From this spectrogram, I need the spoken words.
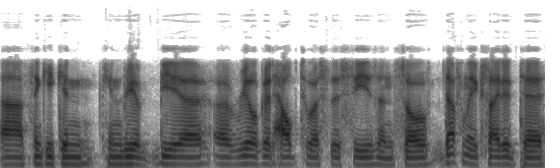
uh, think he can can be a, be a, a real good help to us this season. So definitely excited to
